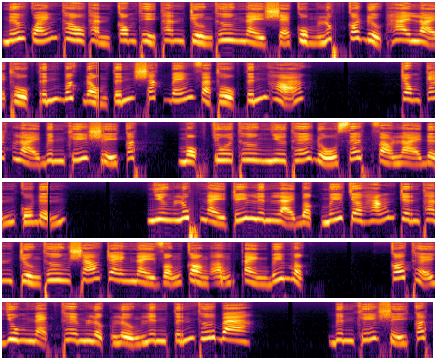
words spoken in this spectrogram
Nếu quán thâu thành công thì thanh trường thương này sẽ cùng lúc có được hai loại thuộc tính bất đồng tính sắc bén và thuộc tính hỏa. Trong các loại binh khí sĩ cấp, một chui thương như thế đủ xếp vào loại đỉnh của đỉnh. Nhưng lúc này Trí Linh lại bật mí cho hắn trên thanh trường thương sáo trang này vẫn còn ẩn tàng bí mật, có thể dung nạp thêm lực lượng linh tính thứ ba. Binh khí sĩ cấp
